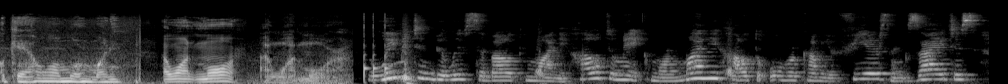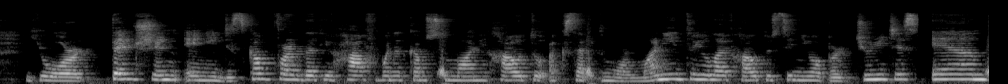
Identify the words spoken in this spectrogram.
Okay, I want more money. I want more. I want more. Limiting beliefs about money, how to make more money, how to overcome your fears, anxieties, your tension, any discomfort that you have when it comes to money, how to accept more money into your life, how to see new opportunities, and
